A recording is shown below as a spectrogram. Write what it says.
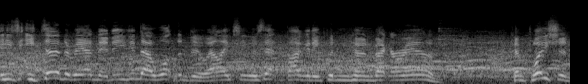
he's, he turned around and he didn't know what to do, Alex. He was that buggered he couldn't turn back around. Completion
